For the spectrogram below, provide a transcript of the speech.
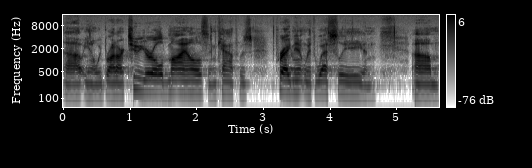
uh, you know, we brought our two-year-old Miles, and Kath was pregnant with Wesley, and um,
